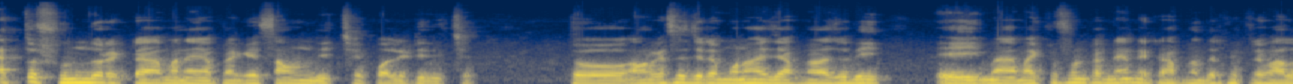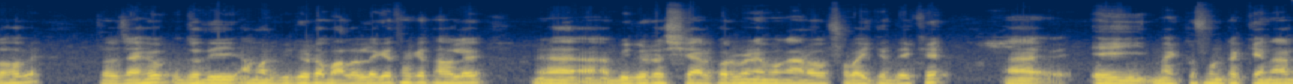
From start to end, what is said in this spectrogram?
এত সুন্দর একটা মানে আপনাকে সাউন্ড দিচ্ছে কোয়ালিটি দিচ্ছে। তো আমার কাছে যেটা মনে হয় যে আপনারা যদি এই মাইক্রোফোনটা নেন, এটা আপনাদের ক্ষেত্রে ভালো হবে। তো যাই হোক, যদি আমার ভিডিওটা ভালো লেগে থাকে তাহলে ভিডিওটা শেয়ার করবেন এবং আরও সবাইকে দেখে এই মাইক্রোফোনটা কেনার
